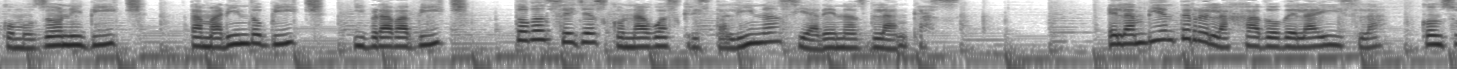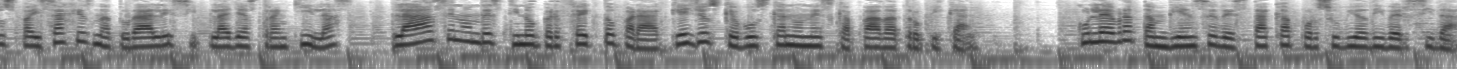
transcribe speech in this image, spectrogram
como Zony Beach, Tamarindo Beach y Brava Beach, todas ellas con aguas cristalinas y arenas blancas. El ambiente relajado de la isla, con sus paisajes naturales y playas tranquilas, la hacen un destino perfecto para aquellos que buscan una escapada tropical. Culebra también se destaca por su biodiversidad.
